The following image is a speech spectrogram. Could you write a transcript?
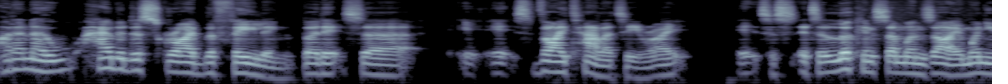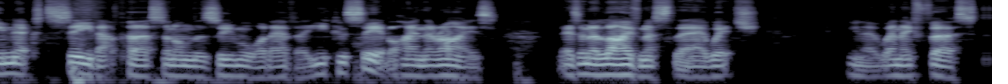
I don't know how to describe the feeling, but it's uh, it's vitality, right? It's a, it's a look in someone's eye, and when you next see that person on the Zoom or whatever, you can see it behind their eyes. There's an aliveness there, which you know when they first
